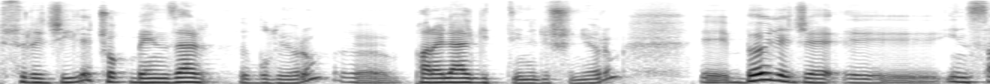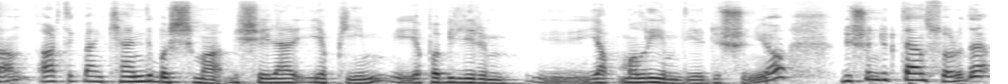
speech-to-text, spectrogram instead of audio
süreciyle çok benzer buluyorum. E, paralel gittiğini düşünüyorum. E, böylece e, insan artık ben kendi başıma bir şeyler yapayım, yapabilirim, e, yapmalıyım diye düşünüyor. Düşündükten sonra da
